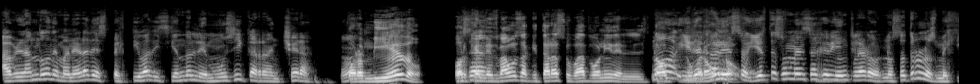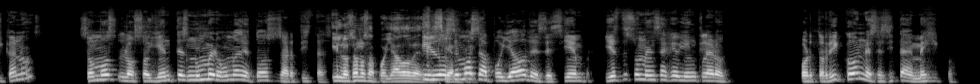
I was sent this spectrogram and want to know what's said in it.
Hablando de manera despectiva, diciéndole música ranchera, ¿no? Por miedo. Porque sea- les vamos a quitar a su Bad Bunny del top No, y número deja de uno, eso. Y este es un mensaje bien claro. Nosotros los mexicanos somos los oyentes número uno de todos sus artistas. Y los hemos apoyado desde Y los siempre. hemos apoyado desde siempre. Y este es un mensaje bien claro. Puerto Rico necesita de México.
